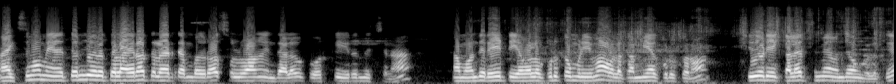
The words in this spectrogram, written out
மேக்ஸிமம் எனக்கு தெரிஞ்ச ஒரு தொள்ளாயிரம் தொள்ளாயிரத்தி ஐம்பது ரூபா சொல்லுவாங்க இந்த அளவுக்கு ஒர்க்கு இருந்துச்சுன்னா நம்ம வந்து ரேட்டு எவ்வளோ கொடுக்க முடியுமோ அவ்வளோ கம்மியாக கொடுக்குறோம். இதோடைய கலர்ஸுமே வந்து உங்களுக்கு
